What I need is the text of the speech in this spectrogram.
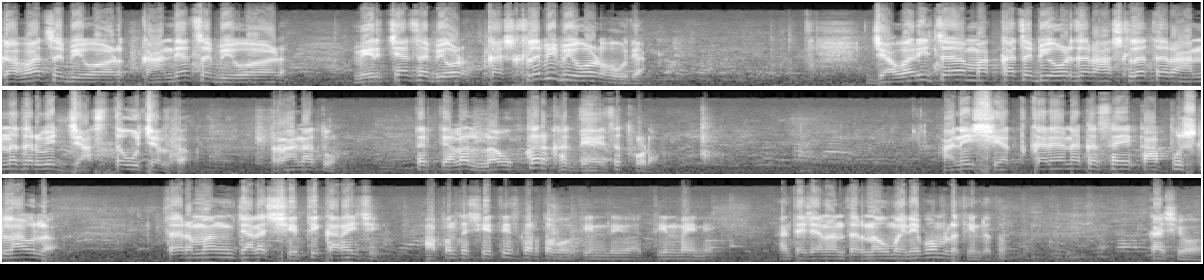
गव्हाचं बिवड कांद्याचं बिवड मिरच्याचं बिवड कसलं बी बिवड होऊ द्या. ज्वारीचं मक्काचं बिवड जर असलं तर अन्नद्रव्य जास्त उचलतं रानातून. तर त्याला लवकर खत द्यायचं थोडं. आणि शेतकऱ्यांना कसं आहे कापूस लावलं तर मग ज्याला शेती करायची आपण तर शेतीच करतो भाऊ तीन दिवस तीन महिने. आणि त्याच्यानंतर नऊ महिने बोंबलं तिंडतो काशी भाऊ हो,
